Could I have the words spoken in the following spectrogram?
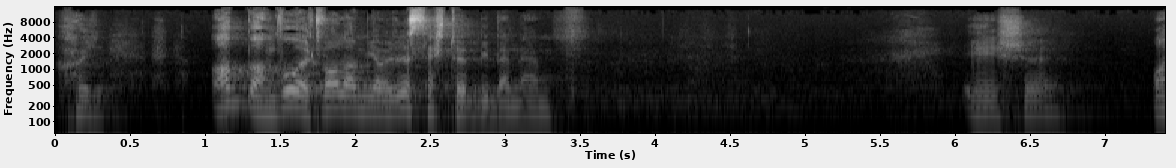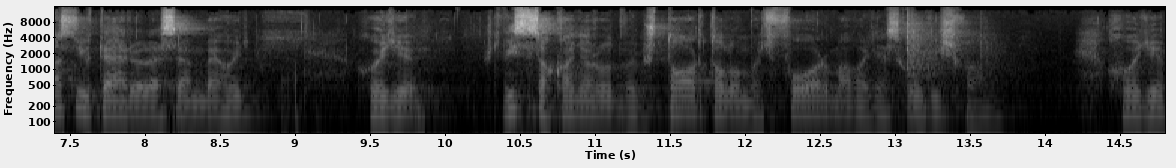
Hogy abban volt valami, az összes többiben nem. És az jut erről eszembe, hogy, hogy most visszakanyarod, vagy most tartalom, vagy forma, vagy ez hogy is van. Hogy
